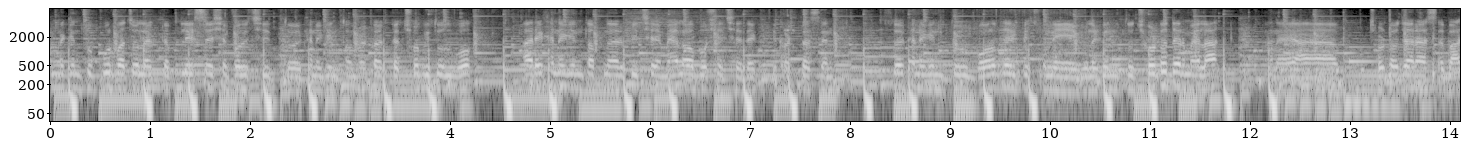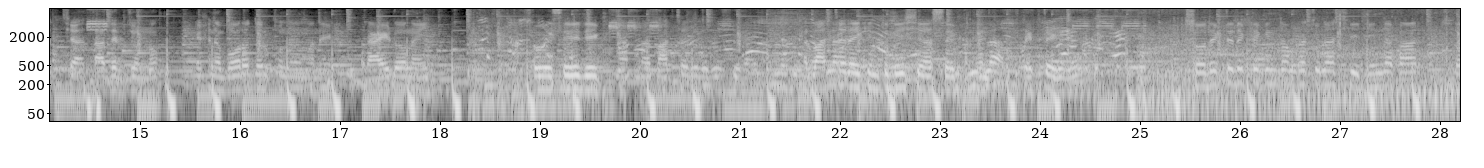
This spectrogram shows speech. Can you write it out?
আমরা কিন্তু পূর্বাচলে একটা প্লেসে এসে পড়েছি, তো এখানে কিন্তু আমরা কয়েকটা ছবি তুলবো। আর এখানে কিন্তু আপনার পিছে মেলাও বসেছে, দেখতে পারতেছেন। তো এখানে কিন্তু বড়দের কিছু নেই, এগুলো কিন্তু ছোটদের মেলা। মানে ছোট যারা আছে, বাচ্চা, তাদের জন্য। এখানে বড়দের কোনো মানে রাইডও নাই। তো সেই আপনার বাচ্চাদের বেশি আর বাচ্চারাই কিন্তু বেশি আছে দেখতে গেলে। সো দেখতে দেখতে কিন্তু আমরা চলে আসছি জিন্দা পার্ক। তো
